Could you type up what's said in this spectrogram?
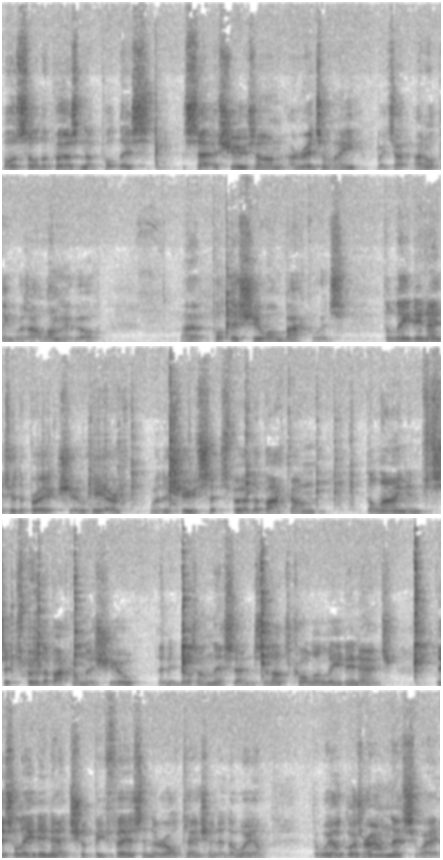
Also the person that put this set of shoes on originally which I, I don't think was that long ago uh, put this shoe on backwards. The leading edge of the brake shoe here, where the shoe sits further back on, the lining sits further back on the shoe than it does on this end, so that's called a leading edge. This leading edge should be facing the rotation of the wheel. The wheel goes around this way,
